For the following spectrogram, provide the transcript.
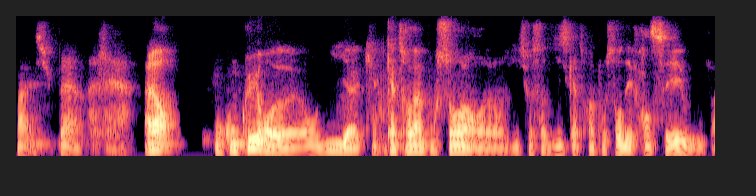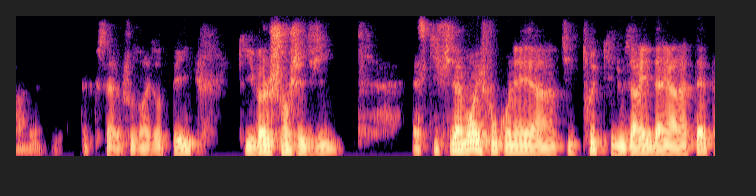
Ouais, super. Alors, pour conclure, on dit 80%, on dit 70-80% des Français, ou peut-être que c'est la même chose dans les autres pays, qui veulent changer de vie. Est-ce qu'il finalement, il faut qu'on ait un petit truc qui nous arrive derrière la tête,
